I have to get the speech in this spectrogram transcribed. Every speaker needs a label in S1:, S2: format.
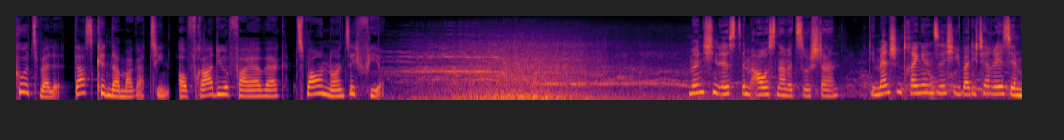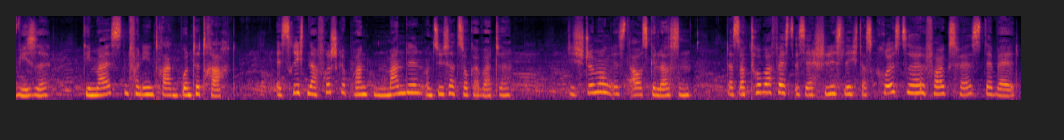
S1: Kurzwelle, das Kindermagazin auf Radio Feuerwerk 92.4.
S2: München ist im Ausnahmezustand. Die Menschen drängeln sich über die Theresienwiese. Die meisten von ihnen tragen bunte Tracht. Es riecht nach frisch gebrannten Mandeln und süßer Zuckerwatte. Die Stimmung ist ausgelassen. Das Oktoberfest ist ja schließlich das größte Volksfest der Welt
